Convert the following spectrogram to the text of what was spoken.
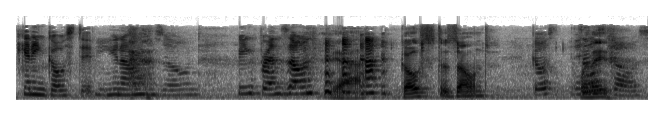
getting ghosted, you know? Friend Zoned. Being friend zoned. Yeah, ghost zoned. Ghost When they- ghost.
